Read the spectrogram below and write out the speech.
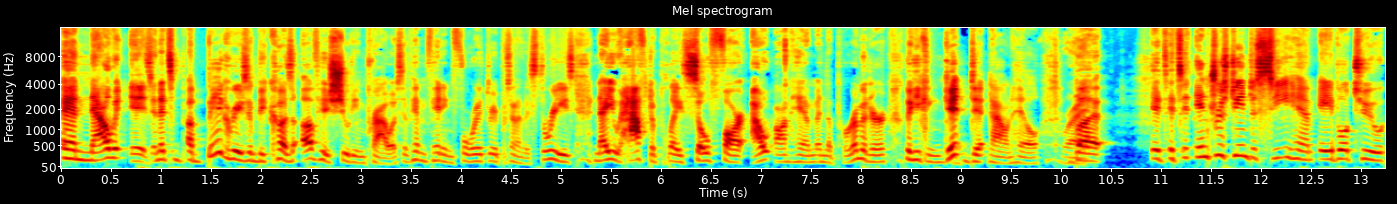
And now it is. And it's a big reason because of his shooting prowess, of him hitting 43% of his threes. Now you have to play so far out on him in the perimeter that he can get dit downhill. But it's, it's interesting to see him able to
